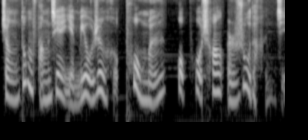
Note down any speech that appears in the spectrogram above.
整栋房间也没有任何破门或破窗而入的痕迹。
